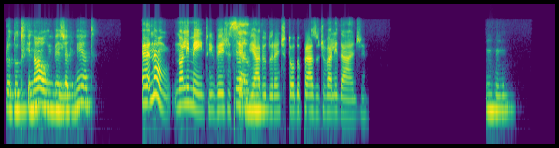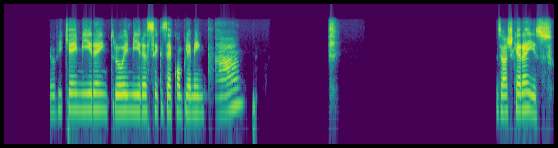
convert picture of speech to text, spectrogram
Produto final em vez de alimento? É, não, no alimento, em vez de ser é. viável durante todo o prazo de validade. Uhum. Eu vi que a Emira entrou. Emira, se quiser complementar. Mas eu acho que era isso.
